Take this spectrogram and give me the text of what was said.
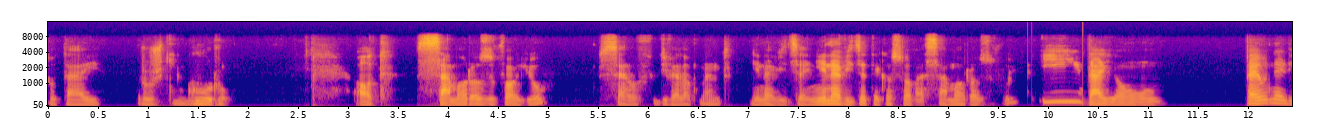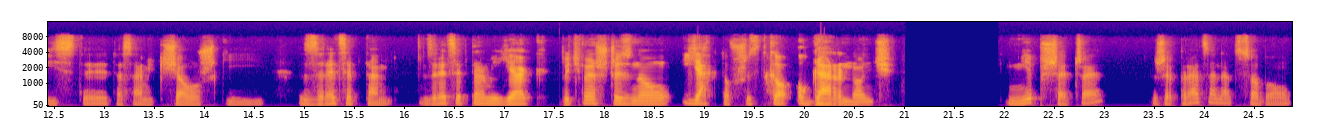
tutaj różni guru od samorozwoju, self-development, Nienawidzę, nienawidzę tego słowa samorozwój. I dają pełne listy, czasami książki z receptami. Z receptami, jak być mężczyzną, jak to wszystko ogarnąć. Nie przeczę, że praca nad sobą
